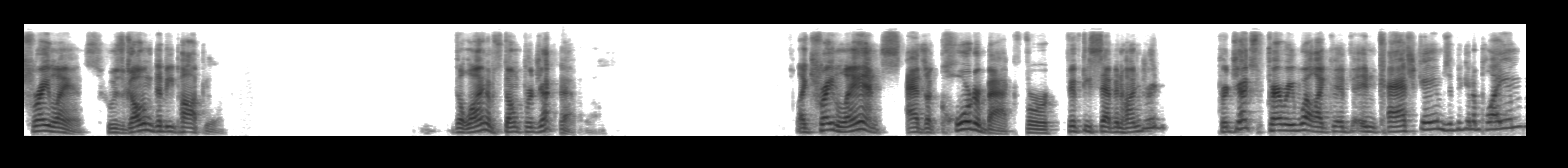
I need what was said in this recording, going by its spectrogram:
Trey Lance, who's going to be popular. The lineups don't project that well. Like Trey Lance as a quarterback for 5,700 projects very well. Like if, in cash games, if you're going to play him,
